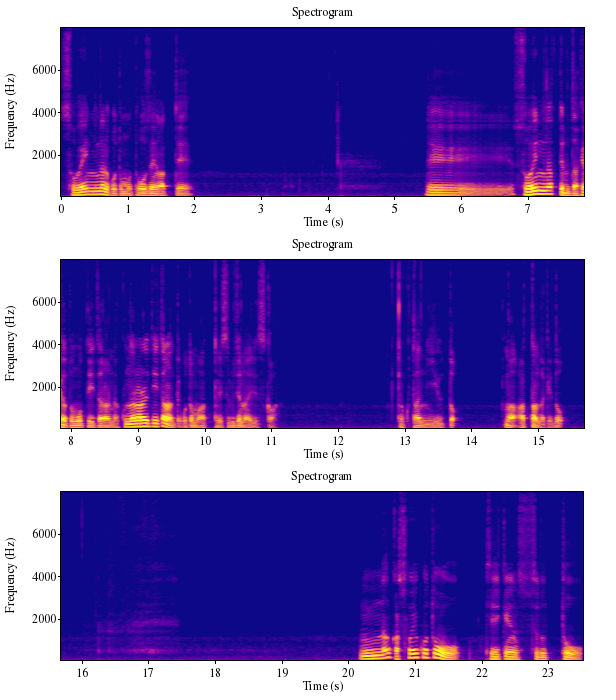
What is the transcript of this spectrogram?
疎遠になることも当然あって。で疎遠になってるだけだと思っていたら亡くなられていたなんてこともあったりするじゃないですか。極端に言うと。まああったんだけど。なんかそういうことを経験すると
